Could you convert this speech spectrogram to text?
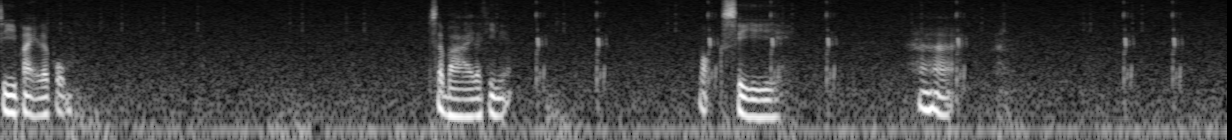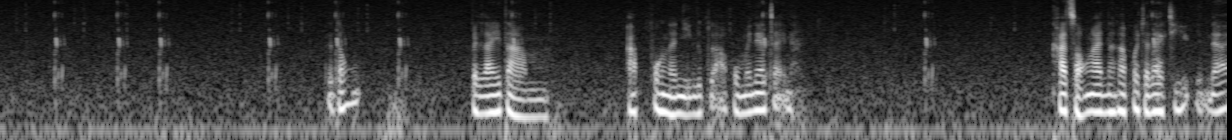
จีใหม่แล้วผม สบายแล้วทีเนี้ยบอกสี่ห้าแต่ต้องไปไล่ตาม อัพพวกนั้นอีกหรือเปล่า ผมไม่แน่ใจนะ ขาดสองอันนะครับ ก็จะแลกที่อื่นได้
